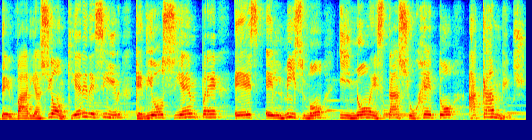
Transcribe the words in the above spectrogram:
de variación. Quiere decir que Dios siempre es el mismo y no está sujeto a cambios.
